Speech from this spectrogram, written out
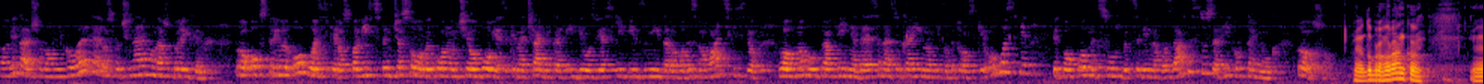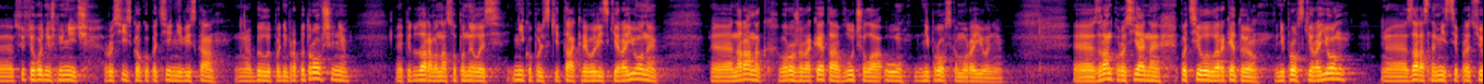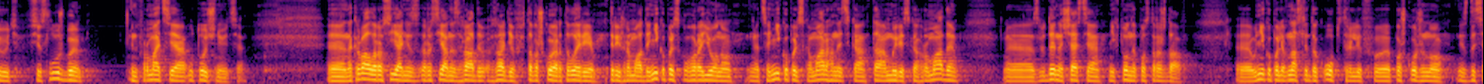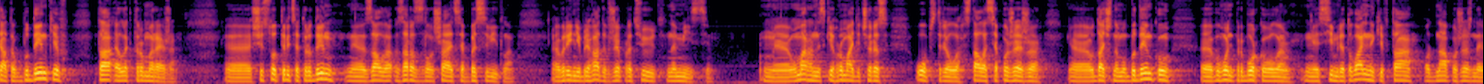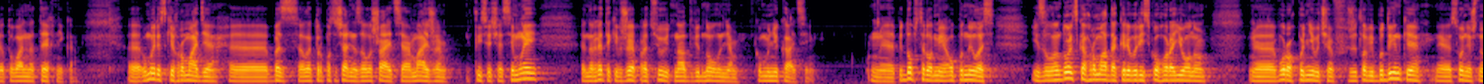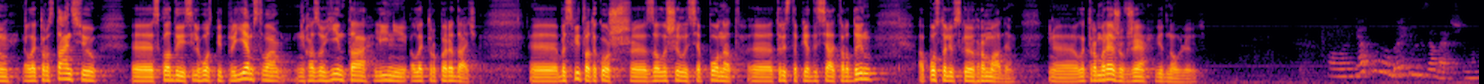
Вітаю, шановні колеги. Розпочинаємо наш брифінг. Про обстріли області розповість тимчасово виконуючий обов'язки начальника відділу зв'язків із ЗМІ та роботи з громадськістю головного управління ДСНС України у Дніпропетровській області, підполковник служби цивільного захисту Сергій Ковтанюк. Прошу. Е, Доброго ранку. Е, Всю сьогоднішню ніч російські окупаційні війська е, били по Дніпропетровщині. Під ударами нас опинились Нікопольський та Криворізький райони. Е, На ранок ворожа ракета влучила у Дніпровському районі. Е, Зранку росіяни поцілили ракетою в Дніпровський район. Е, Зараз на місці працюють всі служби. Інформація уточнюється. Накривали росіяни, росіяни з градів, та важкої артилерії три громади Нікопольського району. Це Нікопольська, Марганецька та Мирівська громади. З людей, на щастя, ніхто не постраждав. Е, У Нікополі внаслідок обстрілів е, пошкоджено з десяток будинків та електромережа. Е, 630 родин е, зараз залишається без світла. Аварійні бригади вже працюють на місці. У Марганецькій громаді через обстріл сталася пожежа у дачному будинку. Вогонь приборкували сім рятувальників та одна пожежна рятувальна техніка. У Мирівській громаді без електропостачання залишається майже тисяча сімей. Енергетики вже працюють над відновленням комунікацій. Е, Під обстрілами опинилась і Зеленодольська громада Криворізького району. Е, Ворог понівечив житлові будинки, е, сонячну електростанцію, склади сільгоспідприємства, газогін та лінії електропередач. Без світла також залишилися понад е, 350 родин апостолівської громади. Електромережу вже відновлюють. Е, Дякую, брифінг завершено.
